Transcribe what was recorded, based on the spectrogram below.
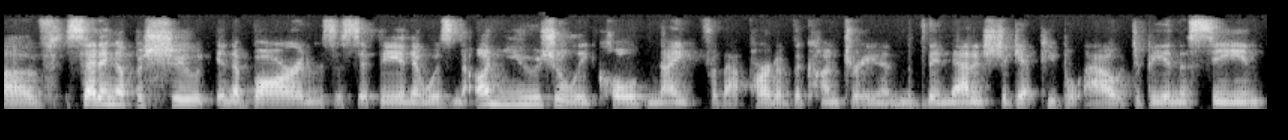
of setting up a shoot in a bar in Mississippi, and it was an unusually cold night for that part of the country, and they managed to get people out to be in the scene.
